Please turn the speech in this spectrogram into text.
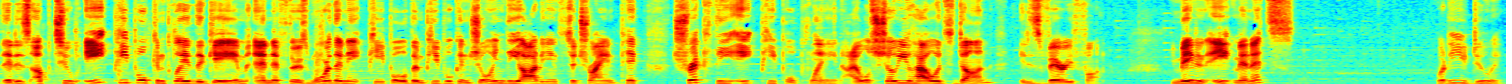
It is up to eight people can play the game, and if there's more than eight people, then people can join the audience to try and pick trick the eight people playing. I will show you how it's done. It is very fun. You made in eight minutes? What are you doing?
